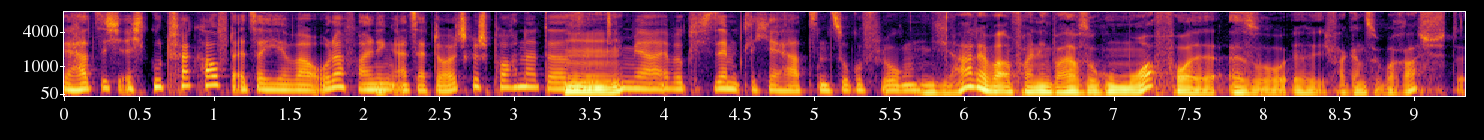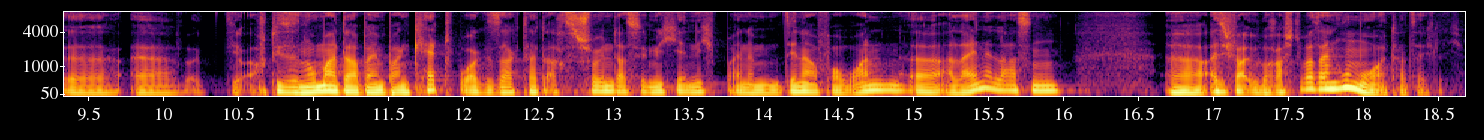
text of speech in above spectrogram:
der hat sich echt gut verkauft, als er hier war, oder? Vor allen Dingen, als er Deutsch gesprochen hat, da mhm. sind ihm ja wirklich sämtliche Herzen zugeflogen. Ja, der war vor allen Dingen war so humorvoll. Also äh, ich war ganz überrascht. Äh, auch diese Nummer da beim Bankett, wo er gesagt hat, ach schön, dass Sie mich hier nicht bei einem Dinner for One alleine lassen. Äh, also ich war überrascht über seinen Humor tatsächlich.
